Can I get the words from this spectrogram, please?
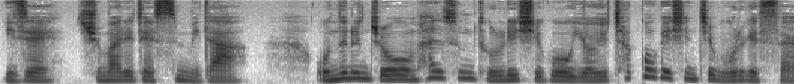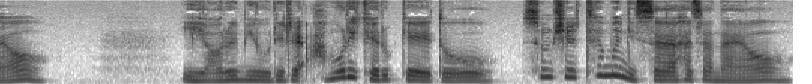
이제 주말이 됐습니다. 오늘은 좀 한숨 돌리시고 여유 찾고 계신지 모르겠어요. 이 여름이 우리를 아무리 괴롭게 해도 숨 쉴 틈은 있어야 하잖아요.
